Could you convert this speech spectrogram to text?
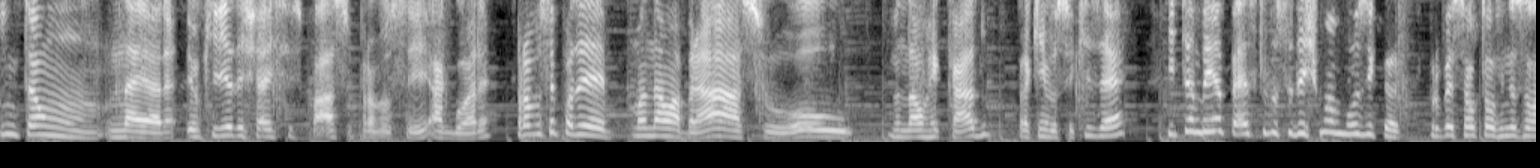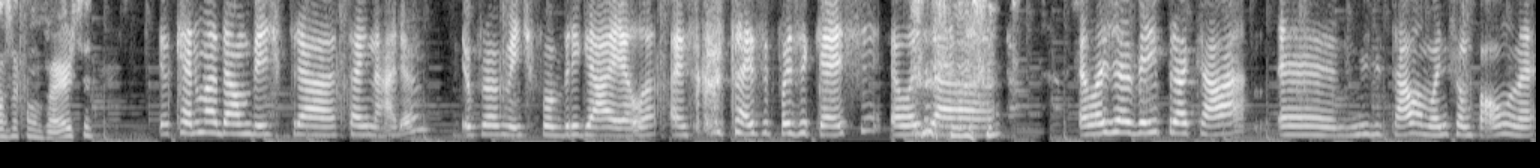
Então, Nayara, eu queria deixar esse espaço para você agora, para você poder mandar um abraço ou mandar um recado para quem você quiser. E também eu peço que você deixe uma música pro pessoal que tá ouvindo essa nossa conversa. Eu quero mandar um beijo pra Tainara. Eu provavelmente vou obrigar ela a escutar esse podcast. Ela já, ela já veio pra cá é, me visitar, ela mora em São Paulo, né?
